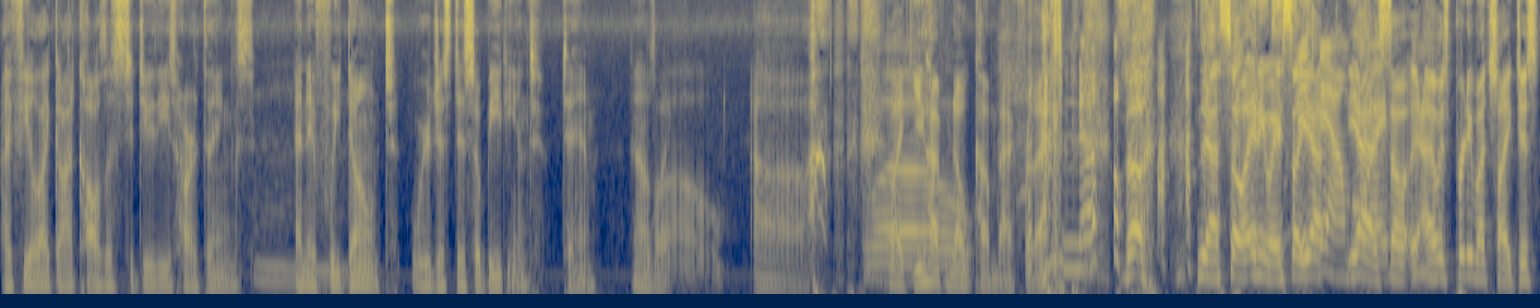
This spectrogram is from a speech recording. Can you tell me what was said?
i feel like god calls us to do these hard things and if we don't we're just disobedient to him and i was like Oh. uh like you have no comeback for that No. so yeah so anyway so yeah down, yeah boy. Mm-hmm. so i was pretty much like just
